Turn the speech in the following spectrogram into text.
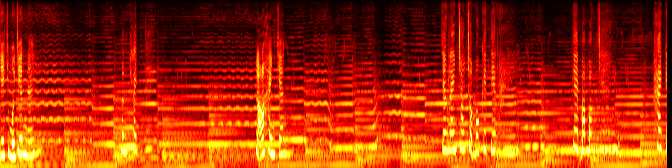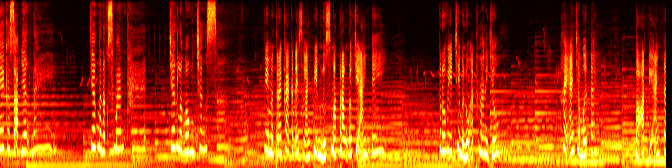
និយាយជាមួយយើងនៅមិនផ្លេចទេល្អហើយអញ្ចឹងយើងលែងចង់ជប់មកគេទៀតហើយគេបបបងយើងហើយគេក៏ស្អប់យើងដែរយើងមិននឹកស្មានថាយើងល្ងងអញ្ចឹងសោះវាមិនត្រូវការក្តីស្រឡាញ់ពីមនុស្សស្មោះត្រង់ដូចជាអញទេព្រោះវាជាមនុស្សអាត្មានិយមហើយអញចាំមើលទៅបើអត់ពីអញទៅ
